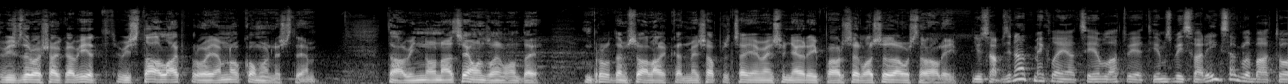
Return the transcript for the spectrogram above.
visdrošākā vieta, vis tālāk projām no komunistiem. Tā viņi nonāca Jaunzēlandē. Un, Protams, vēlāk, kad mēs apprecējāmies, viņa arī pārcēlās uz Austrāliju. Jūs apzināti meklējāt sievu Latviju. Jums bija svarīgi saglabāt to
